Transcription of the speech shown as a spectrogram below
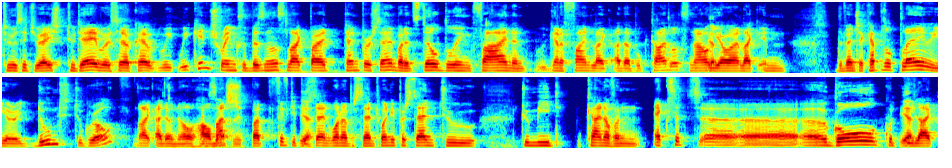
to a situation today where we say, okay, we, we can shrink the business like by 10%, but it's still doing fine. And we're going to find like other book titles. Now Yep. you're like in the venture capital play, you're doomed to grow. Like, I don't know how Exactly. much, but 50%, 100%, 20% to, to meet kind of an exit, uh, uh, goal could Yeah. be like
